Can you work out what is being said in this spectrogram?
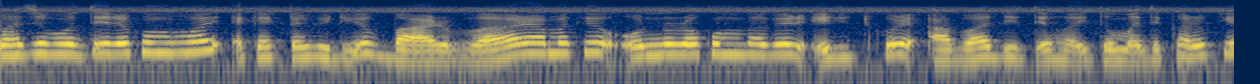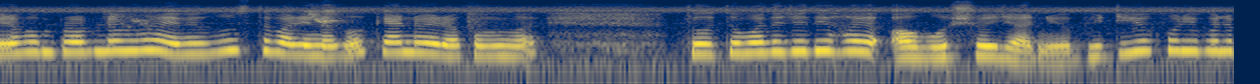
মাঝে মধ্যে এরকম হয়, এক একটা ভিডিও বারবার আমাকে অন্য রকমভাবে এডিট করে আবার দিতে হয়। তোমাদের কারও কী এরকম প্রবলেম হয়? আমি বুঝতে পারি না গো, কেন এরকম হয়? তো তোমাদের যদি হয় অবশ্যই জানিও। ভিডিও করি বলে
